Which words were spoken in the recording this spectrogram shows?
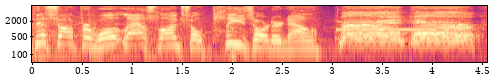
This offer won't last long, so please order now. MyPillow.com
